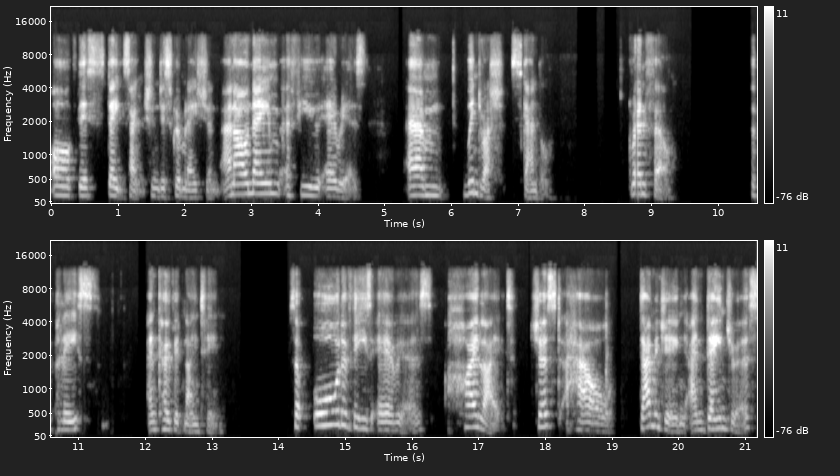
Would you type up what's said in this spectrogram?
of this state-sanctioned discrimination. And I'll name a few areas um, Windrush scandal, Grenfell, the police, and COVID 19. So, all of these areas highlight just how damaging and dangerous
